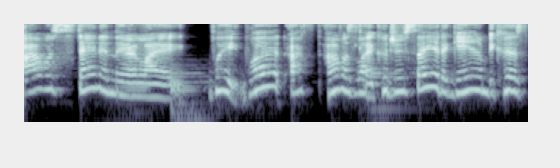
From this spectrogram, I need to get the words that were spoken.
I was standing there like, wait, what? I, I was like, could you say it again? Because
